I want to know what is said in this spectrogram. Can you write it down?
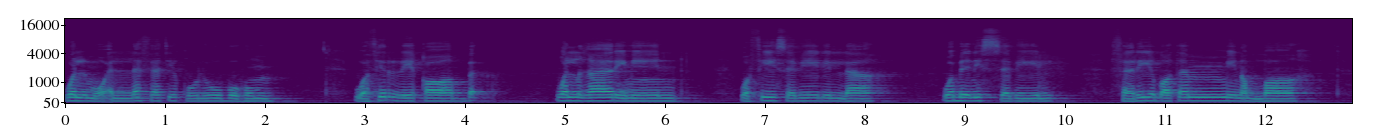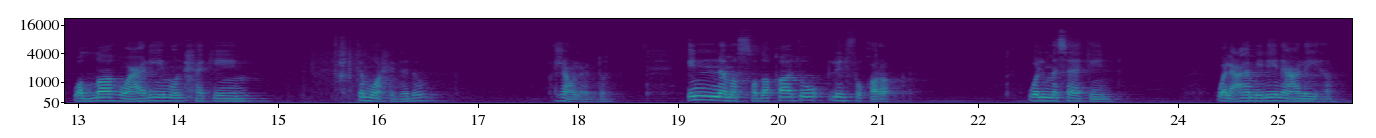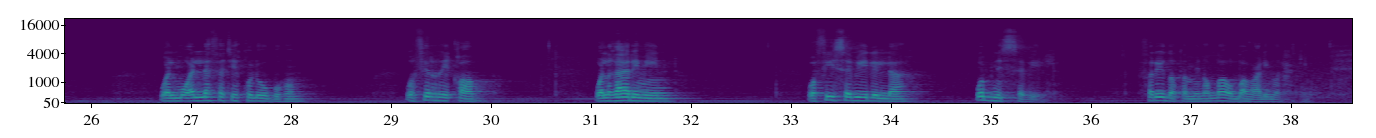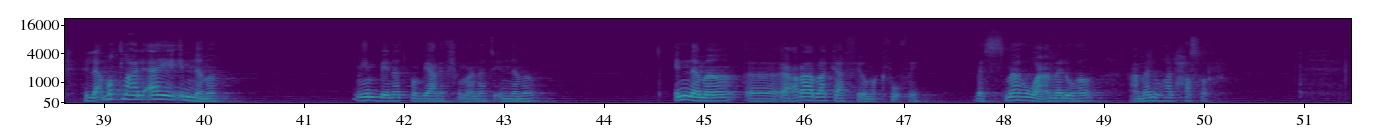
والمؤلفة قلوبهم وفي الرقاب والغارمين وفي سبيل الله وابن السبيل فريضة من الله والله عليم حكيم. كم واحد هدول؟ ارجعوا نعدهم إنما الصدقات للفقراء والمساكين والعاملين عليها والمؤلفة قلوبهم وفي الرقاب والغارمين وفي سبيل الله وابن السبيل. فريضة من الله والله عليم حكيم هلا مطلع الآية إنما. مين بيناتكم بيعرف شو معنات إنما؟ إنما آه، إعرابها كافة ومكفوفة بس ما هو عملها؟ عملها الحصر.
